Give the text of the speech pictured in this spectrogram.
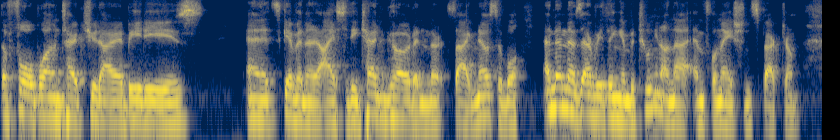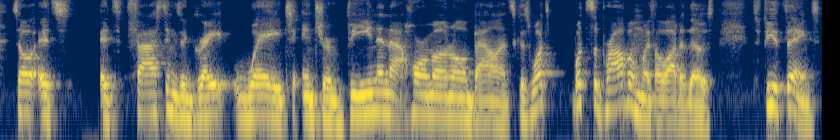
the full blown type 2 diabetes, and it's given an ICD 10 code and it's diagnosable. And then there's everything in between on that inflammation spectrum. So it's it's fasting is a great way to intervene in that hormonal imbalance because what's what's the problem with a lot of those it's a few things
